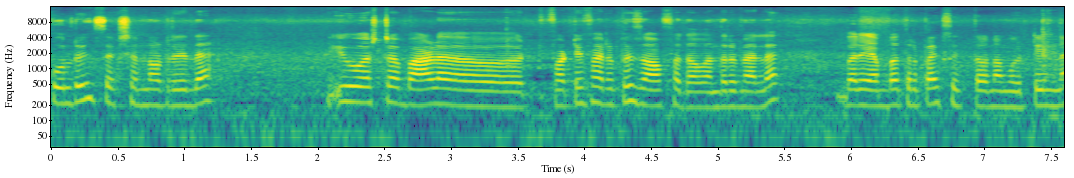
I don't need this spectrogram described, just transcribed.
ಕೂಲ್ ಡ್ರಿಂಕ್ ಸೆಕ್ಷನ್ ನೋಡ್ರಿ ಇದೆ. ಇವು ಅಷ್ಟೇ ಭಾಳ ಫಾರ್ಟಿ ಫೈವ್ ರುಪೀಸ್ ಆಫ್ ಅದಾವೆ ಅಂದ್ರ ಮೇಲೆ ಬರೀ ಎಂಬತ್ತು ರೂಪಾಯಿಗೆ ಸಿಗ್ತಾವೆ ನಮಗೆ ಟಿನ್ನ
